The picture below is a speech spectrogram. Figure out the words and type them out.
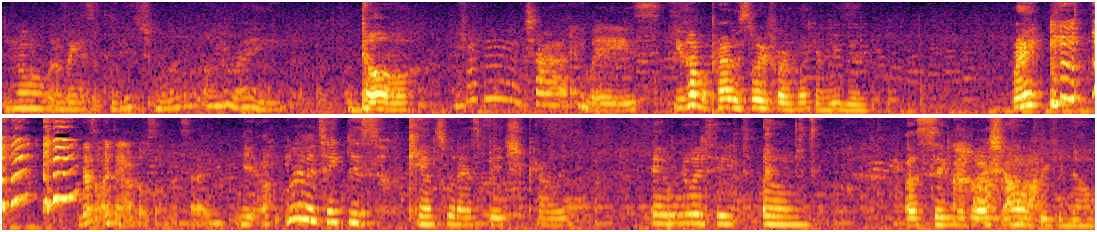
No, but I'm bringing something. Bitch, what? Oh, you're right. Duh. Child. Anyways. You have a private story for a fucking reason. Right? That's the only thing I post on this side. yeah. We're gonna take this canceled ass bitch palette and we're gonna take um a Sigma brush. I don't freaking know.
